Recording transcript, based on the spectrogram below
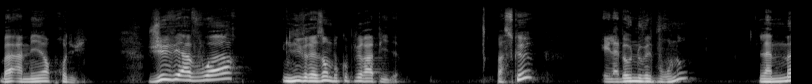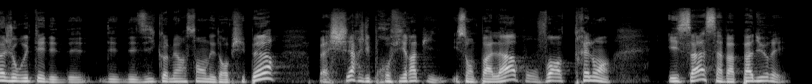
bah, un meilleur produit. Je vais avoir une livraison beaucoup plus rapide, parce que et la bonne nouvelle pour nous, la majorité des e-commerçants, des dropshippers, bah, cherchent des profits rapides. Ils sont pas là pour voir très loin. Et ça, ça va pas durer.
